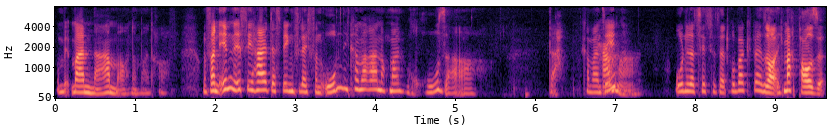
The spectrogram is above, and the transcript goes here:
Und mit meinem Namen auch nochmal drauf. Und von innen ist sie halt, deswegen vielleicht von oben die Kamera nochmal rosa. Da, kann man sehen. Hammer. Ohne dass ich jetzt da drüber kippe. So, ich mache Pause.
